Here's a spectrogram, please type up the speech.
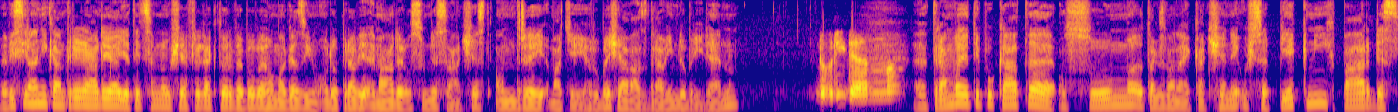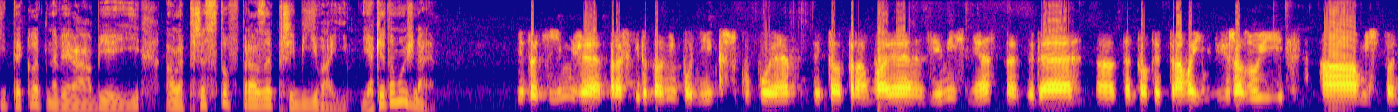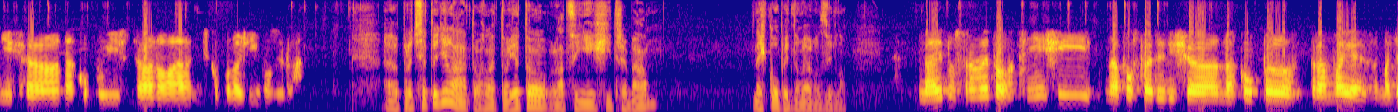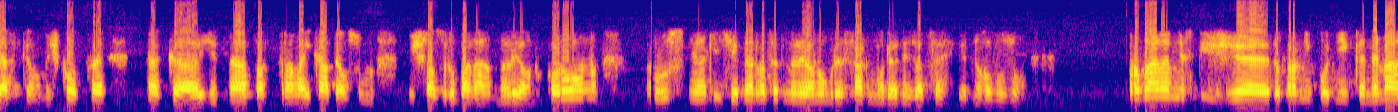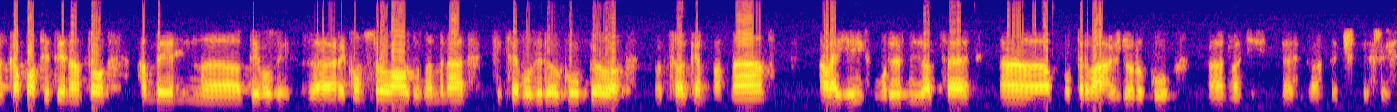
Ve vysílání Country Rádia je teď se mnou šéf-redaktor webového magazínu o dopravě MHD86 Ondřej Matěj Hrubeš. Já vás zdravím, dobrý den. Dobrý den. Tramvaje typu KT8, takzvané kačeny, už se pěkných pár desítek let nevyrábějí, ale přesto v Praze přibývají. Jak je to možné? Je to tím, že pražský dopravní podnik skupuje tyto tramvaje z jiných měst, kde eh, tento typ tramvají vyřazují a místo nich eh, nakupují zcela nová nízkopodlažní vozidla. Eh, proč se to dělá tohleto? Je to lacinější třeba, než koupit nové vozidlo? Na jednu stranu je to lacinější. Naposledy, když nakoupil tramvaje z maďarského Myškolce, tak jedna ta tramvaj KT8 vyšla zhruba na milion korun nějakých 21 milionů bude stát modernizace jednoho vozu. Problémem je spíš, že dopravní podnik nemá kapacity na to, aby ty vozy rekonstruoval, to znamená, sice vozidel koupil celkem 15, ale jejich modernizace potrvá až do roku 2024.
